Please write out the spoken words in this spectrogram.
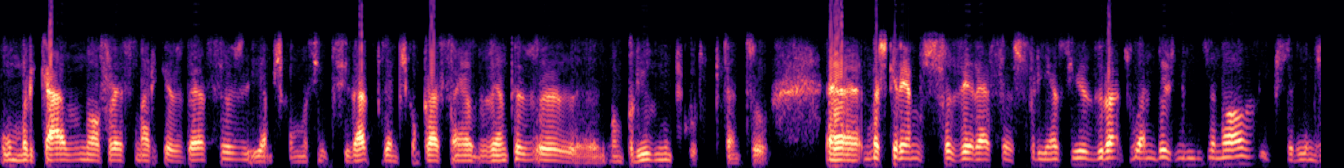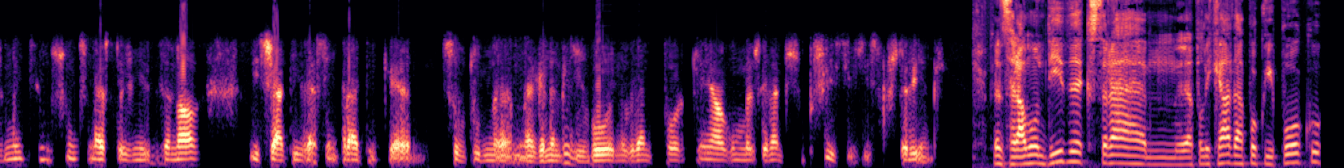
o mercado não oferece marcas dessas, digamos, com uma simplicidade, podemos comprar 100 ou 200 uh, num período muito curto. Portanto, Uh, mas queremos fazer essa experiência durante o ano 2019 e gostaríamos muito que no segundo semestre de 2019 isso já estivesse em prática, sobretudo na, na Grande Lisboa e no Grande Porto, em algumas grandes superfícies. Isso gostaríamos. Portanto, será uma medida que será hum, aplicada a pouco e pouco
